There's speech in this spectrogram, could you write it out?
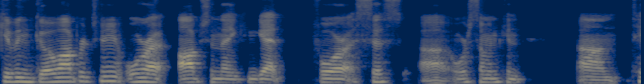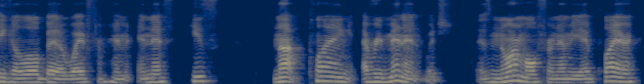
give and go opportunity or an option that you can get for assists uh, or someone can um, take a little bit away from him. And if he's not playing every minute, which is normal for an NBA player,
